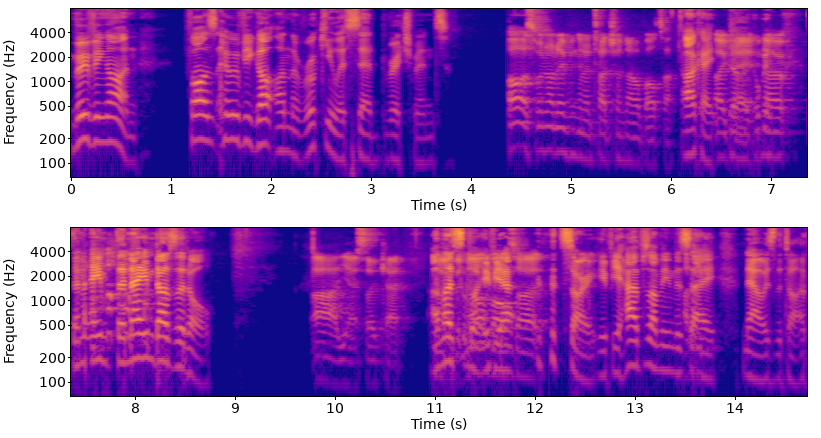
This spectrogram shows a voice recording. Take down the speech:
Moving on. Foz, who have you got on the rookie list? Said Richmond. Oh, so we're not even going to touch on Noah Balta. Okay. Okay, the, no. the name the name does it all. Ah, yes, okay. Unless but look, if you ha- sorry, if you have something to I say, think- now is the time.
